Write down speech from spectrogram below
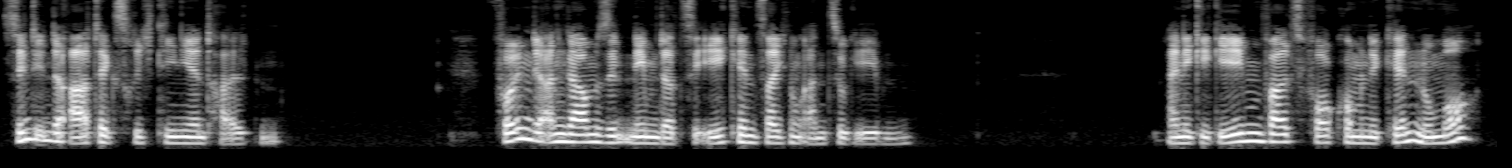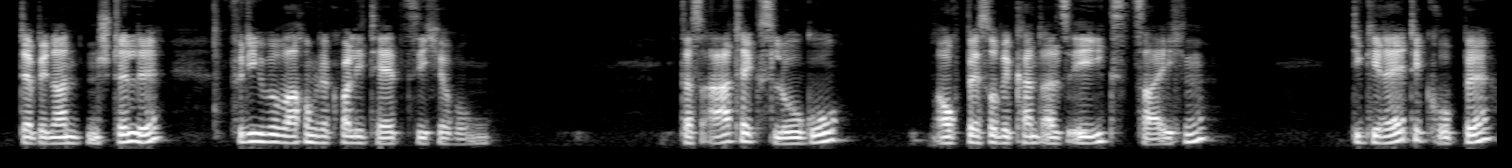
sind in der ATEX-Richtlinie enthalten. Folgende Angaben sind neben der CE-Kennzeichnung anzugeben. Eine gegebenenfalls vorkommende Kennnummer der benannten Stelle für die Überwachung der Qualitätssicherung. Das ATEX-Logo, auch besser bekannt als EX-Zeichen, die Gerätegruppe,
